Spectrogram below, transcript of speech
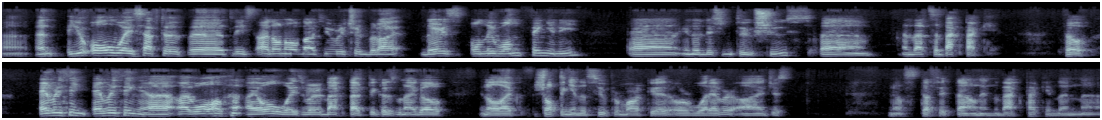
Uh, and you always have to, uh, at least I don't know about you, Richard, but I there is only one thing you need uh, in addition to shoes, uh, and that's a backpack. So everything, everything, uh, I I always wear a backpack because when I go, you know, like shopping in the supermarket or whatever, I just, you know, stuff it down in the backpack and then, uh,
